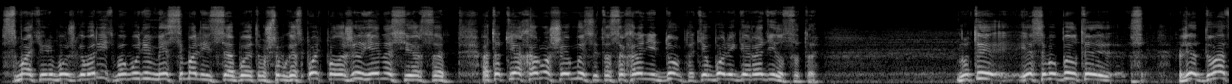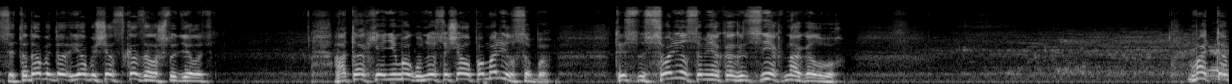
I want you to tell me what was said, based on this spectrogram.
с матерью будешь говорить, мы будем вместе молиться об этом, чтобы Господь положил ей на сердце. А то у хорошая мысль-то сохранить дом-то, тем более, где родился-то. Ну ты, если бы был ты лет 20, тогда бы я бы сейчас сказал, что делать. А так я не могу. Но сначала помолился бы. Ты свалился меня, как снег на голову. Мать-то,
